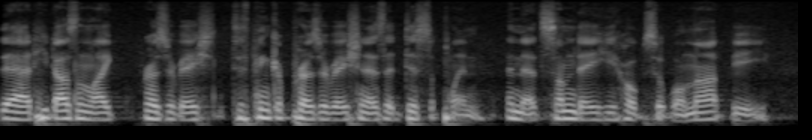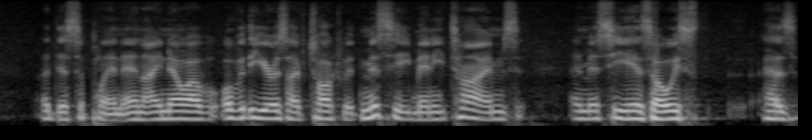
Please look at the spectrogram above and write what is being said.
that he doesn't like preservation, to think of preservation as a discipline, and that someday he hopes it will not be a discipline. And I know I've, over the years I've talked with Missy many times, and Missy has always has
